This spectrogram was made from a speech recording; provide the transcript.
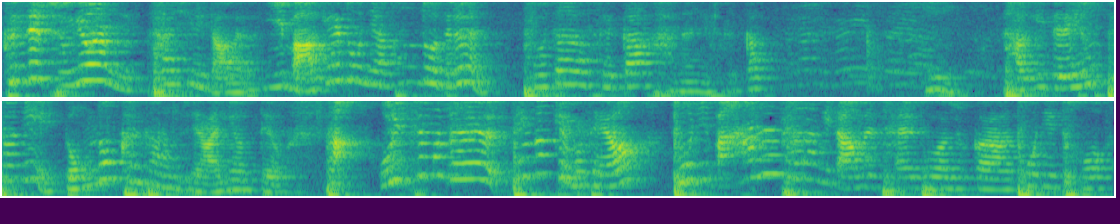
근데 중요한 사실이 나와요. 이 마게도냐 성도들은 부자였을까 가난했을까? 음, 자기들의 형편이 넉넉한 사람들이 아니었대요. 자, 우리 친구들 생각해 보세요. 돈이 많은 사람이 남을 잘 도와줄까? 돈이 저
